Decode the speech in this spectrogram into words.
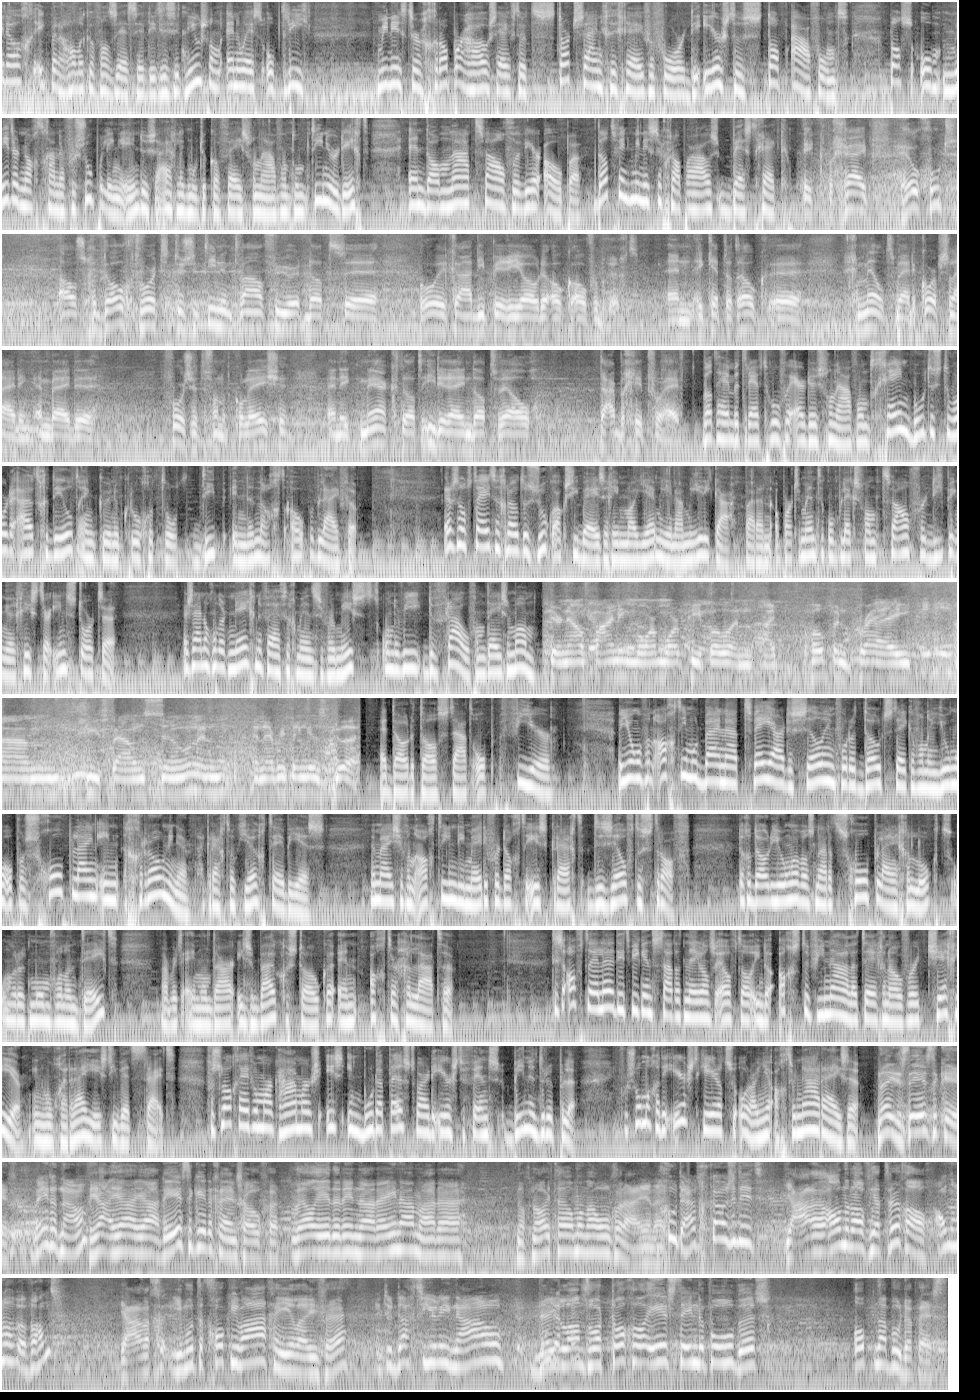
Goedemiddag, ik ben Hanneke van Zessen. Dit is het nieuws van NOS op 3. Minister Grapperhaus heeft het startsein gegeven voor de eerste stapavond. Pas om middernacht gaan er versoepelingen in. Dus eigenlijk moeten cafés vanavond om 10 uur dicht. En dan na 12 weer open. Dat vindt minister Grapperhaus best gek. Ik begrijp heel goed als gedoogd wordt tussen 10 en 12 uur dat uh, horeca die periode ook overbrugt. En ik heb dat ook uh, gemeld bij de korpsleiding en bij de voorzitter van het college. En ik merk dat iedereen dat wel daar begrip voor heeft. Wat hem betreft hoeven er dus vanavond geen boetes te worden uitgedeeld... en kunnen kroegen tot diep in de nacht open blijven. Er is nog steeds een grote zoekactie bezig in Miami in Amerika... waar een appartementencomplex van 12 verdiepingen gisteren instortte. Er zijn nog 159 mensen vermist, onder wie de vrouw van deze man. They're now finding more and more people and I hope and pray um, she's found soon and, and everything is good. Het dodental staat op 4. Een jongen van 18 moet bijna twee jaar de cel in voor het doodsteken van een jongen op een schoolplein in Groningen. Hij krijgt ook jeugd-TBS. Een meisje van 18 die medeverdachte is, krijgt dezelfde straf. De gedode jongen was naar het schoolplein gelokt onder het mom van een date... maar werd eenmaal daar in zijn buik gestoken en achtergelaten. Het is aftellen. Dit weekend staat het Nederlands elftal in de achtste finale tegenover Tsjechië. In Hongarije is die wedstrijd. Verslaggever Mark Hamers is in Budapest waar de eerste fans binnendruppelen. Voor sommigen de eerste keer dat ze Oranje achterna reizen. Nee, dit is de eerste keer. Meen je dat nou? Ja, ja, ja. De eerste keer de grens over. Wel eerder in de arena, maar... Uh... Nog nooit helemaal naar Hongarije. Nee. Goed uitgekozen dit. Ja, uh, anderhalf jaar terug al. Anderhalf, want? Ja, je moet een gokje wagen in je leven, hè? En toen dachten jullie, nou... Nederland wordt toch wel eerste in de pool, dus op naar Budapest.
